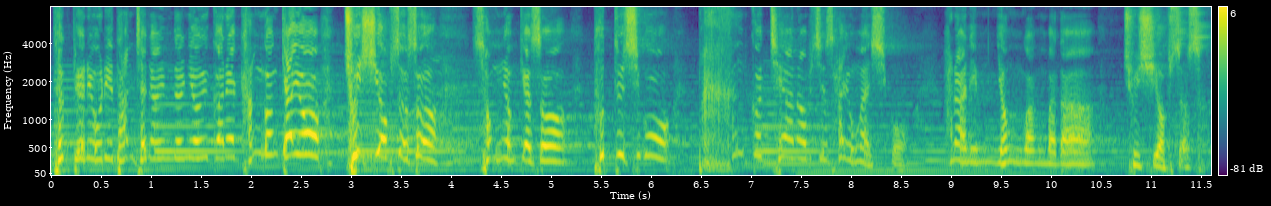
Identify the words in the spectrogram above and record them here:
특별히 우리 단체장님들 여기간에 강건케 하여 주시옵소서 성령께서 붙드시고 한껏 제한 없이 사용하시고 하나님 영광 받아 주시옵소서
